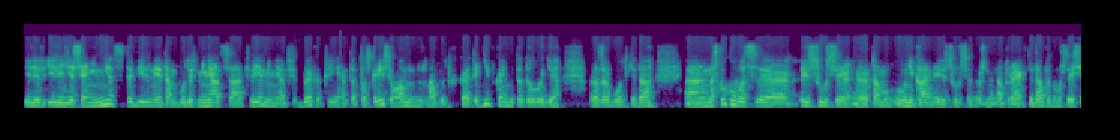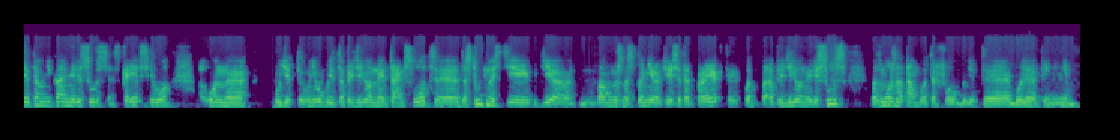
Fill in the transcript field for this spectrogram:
или, или если они нет стабильные, там будут меняться от времени, от фидбэка клиента, то, скорее всего, вам нужна будет какая-то гибкая методология разработки, да, э, насколько у вас э, ресурсы, там, уникальные ресурсы нужны на проекте, да, потому что если это уникальные ресурсы, скорее всего, он будет, у него будет определенный тайм-слот э, доступности, где вам нужно спланировать весь этот проект под определенный ресурс. Возможно, там Waterfall будет э, более применим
